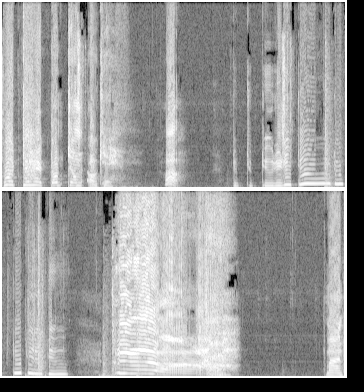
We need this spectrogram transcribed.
What the heck? Don't tell me. Okay. Oh. Do do do do do do do do do do. Yeah! Come on.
